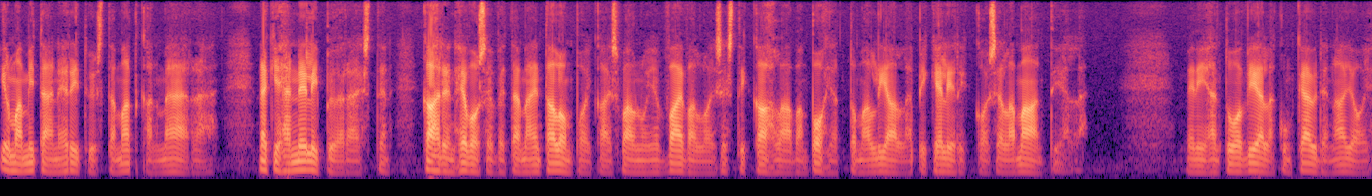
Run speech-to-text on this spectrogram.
ilman mitään erityistä matkan määrää, näki hän nelipyöräisten, kahden hevosen vetämäin talonpoikaisvaunujen vaivalloisesti kahlaavan pohjattoman lian läpi kelirikkoisella maantiellä. Meni hän tuo vielä, kun käyden ajoi,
